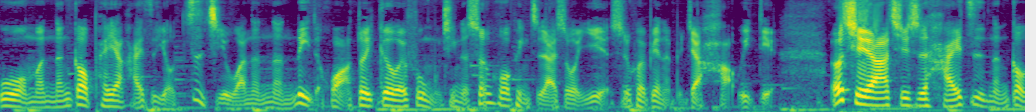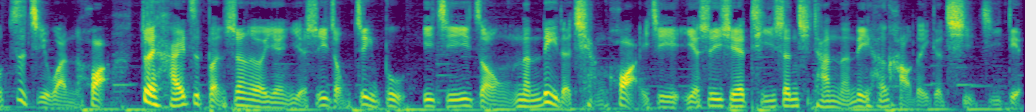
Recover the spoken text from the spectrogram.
我们能够培养孩子有自己玩的能力的话，对各位父母亲的生活品质来说，也是会变得比较好一点。而且啊，其实孩子能够自己玩的话，对孩子本身而言，也是一种进步，以及一种能力的强化，以及也是一些提升其他能力很好的一个契机点。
